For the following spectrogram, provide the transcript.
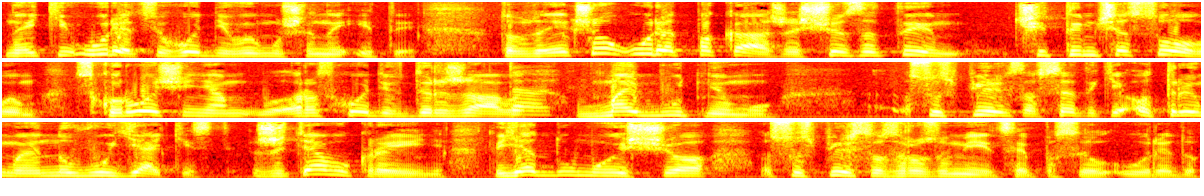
на які уряд сьогодні вимушений іти. Тобто, якщо уряд покаже, що за тим чи тимчасовим скороченням розходів держави Так. в майбутньому суспільство все-таки отримає нову якість життя в Україні, то я думаю, що суспільство зрозуміє цей посил уряду.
